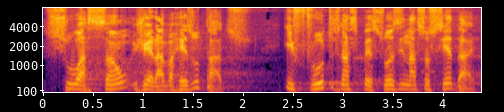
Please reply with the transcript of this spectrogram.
Sua ação gerava resultados e frutos nas pessoas e na sociedade.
